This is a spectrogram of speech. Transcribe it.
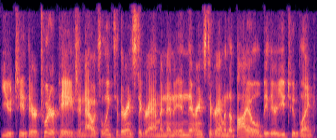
you to their Twitter page and now it's a link to their Instagram and then in their Instagram in the bio will be their YouTube link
